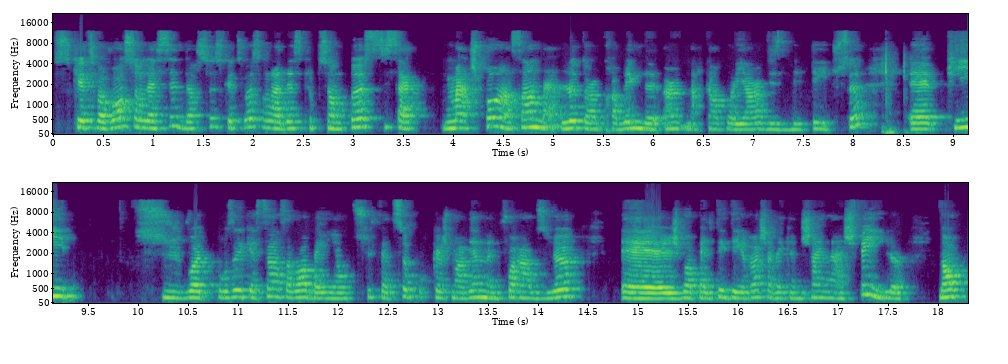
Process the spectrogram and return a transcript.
ce que tu vas voir sur le site versus ce que tu vois sur la description de poste, si ça ne matche pas ensemble, ben là, tu as un problème de un, marque employeur, visibilité et tout ça. Euh, puis tu vas te poser des questions à savoir, ben, ils ont-tu fait ça pour que je m'en vienne, mais une fois rendu là, euh, je vais pelleter des roches avec une chaîne à cheville. Là. Donc,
